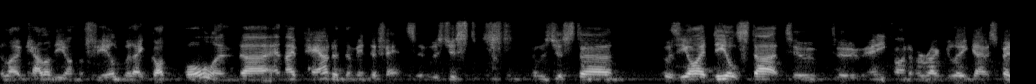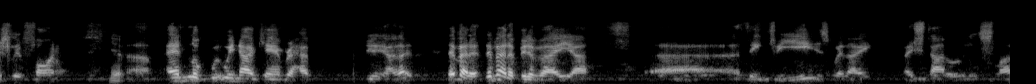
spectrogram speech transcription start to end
the locality on the field where they got the ball, and uh, and they pounded them in defence. It was just, it was just. Uh, it was the ideal start to, to any kind of a rugby league game, especially a final. Yep. Um, and look, we, we know Canberra have, you know, they, they've had a, they've had a bit of a uh, uh, thing for years where they, they start a little slow.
